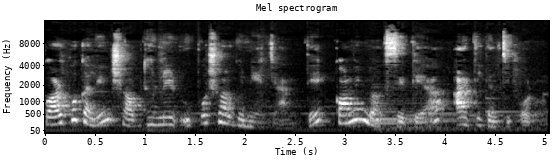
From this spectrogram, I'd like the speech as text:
গর্ভকালীন সব ধরনের উপসর্গ নিয়ে জানতে কমেন্ট বক্সে দেওয়া আর্টিকেলটি পড়ুন।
